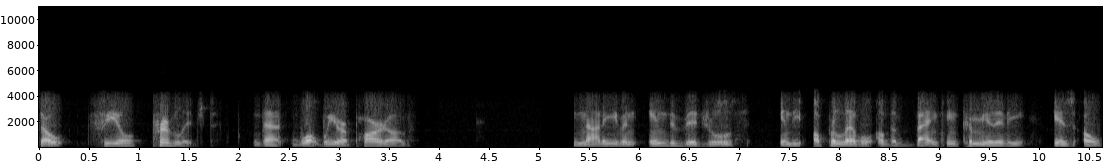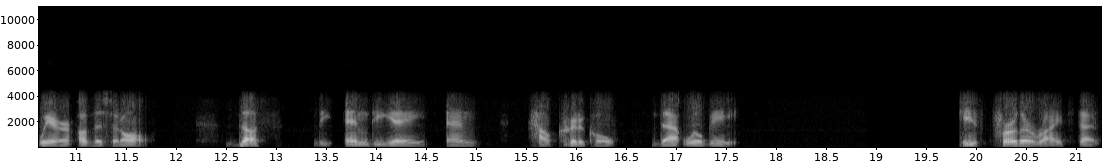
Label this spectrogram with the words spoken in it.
So feel privileged that what we are a part of, not even individuals in the upper level of the banking community is aware of this at all. Thus, the NDA and how critical that will be. He further writes that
